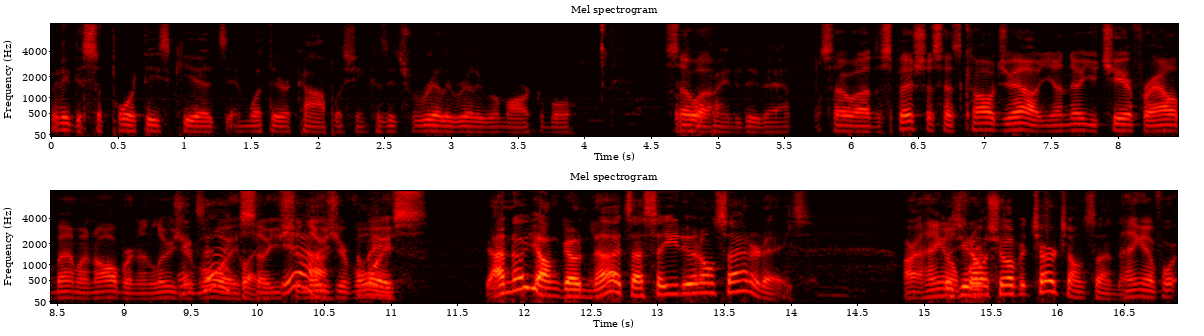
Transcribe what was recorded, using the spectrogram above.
we need to support these kids and what they're accomplishing because it's really, really remarkable So, uh, to do that. So uh, the specialist has called you out. You- I know you cheer for Alabama and Auburn and lose your voice, so you Yeah. should lose your I mean, voice. I know y'all can go nuts. I see you do it on Saturdays. All right, hang on. Because you don't show up at church on Sunday. Hang on for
